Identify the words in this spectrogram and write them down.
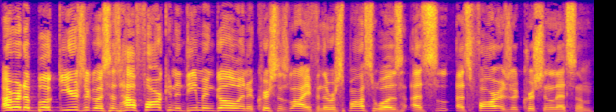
I read a book years ago. It says, How far can a demon go in a Christian's life? And the response was, As, as far as a Christian lets him.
